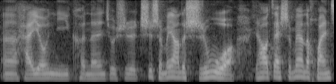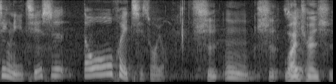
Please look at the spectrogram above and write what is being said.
嗯、还有你可能就是吃什么样的食物，然后在什么样的环境里，其实都会起作用。是嗯，是，完全是。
